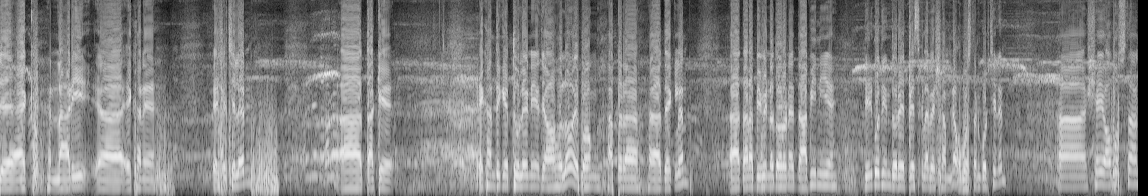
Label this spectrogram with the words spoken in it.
যে এক নারী এখানে এসেছিলেন। তাকে এখান থেকে তুলে নিয়ে যাওয়া হলো এবং আপনারা দেখলেন তারা বিভিন্ন ধরনের দাবি নিয়ে দীর্ঘদিন ধরে প্রেস ক্লাবের সামনে অবস্থান করছিলেন। সেই অবস্থান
